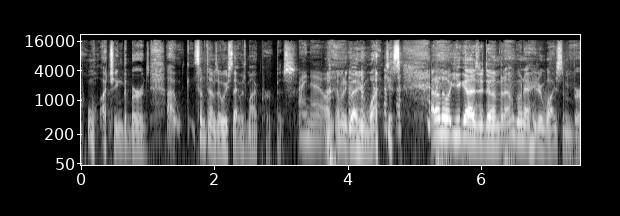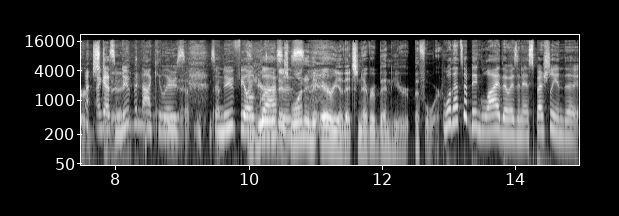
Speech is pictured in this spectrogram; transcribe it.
watching the birds. I, sometimes I wish that was my purpose. I know. I, am going to go out here and watch. Just, I don't know what you guys are doing, but I'm going out here to watch some birds. I got some new binoculars, Yeah. some new field I hear glasses. there's one in the area that's never been here before. Well, that's a big lie, though, isn't it? Especially in the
